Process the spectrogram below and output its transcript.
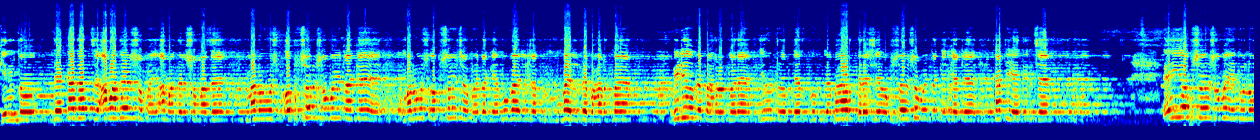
কিন্তু দেখা যাচ্ছে আমাদের সময়, আমাদের সমাজে মানুষ অবসর সময়টাকে, মানুষ অবসর সময়টাকে মোবাইলটা, মোবাইল ব্যবহার করে, ভিডিও ব্যবহার করে, ইউটিউব, ফেসবুক ব্যবহার করে সে অবসর সময়টাকে কেটে, কাটিয়ে দিচ্ছে। এই অবসর সময়গুলো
